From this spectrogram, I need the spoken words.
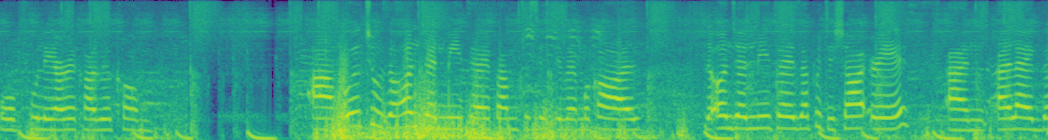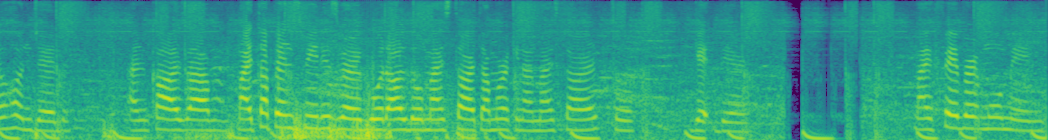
hopefully a record will come. Um, we'll choose a 100 meter if I'm to sit event because the 100 meter is a pretty short race and I like the 100 and because um, my top end speed is very good although my start, I'm working on my start to get there. My favorite moment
